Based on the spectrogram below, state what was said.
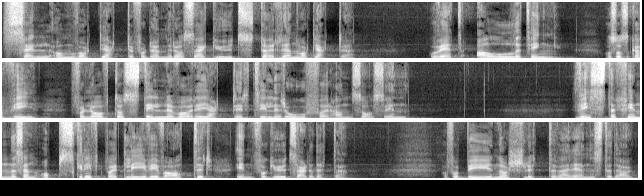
Selv om vårt hjerte fordømmer oss, er Gud større enn vårt hjerte og vet alle ting. Og så skal vi få lov til å stille våre hjerter til ro for Hans åsyn. Hvis det finnes en oppskrift på et liv i vater innenfor Gud, så er det dette. Å få begynne og slutte hver eneste dag.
